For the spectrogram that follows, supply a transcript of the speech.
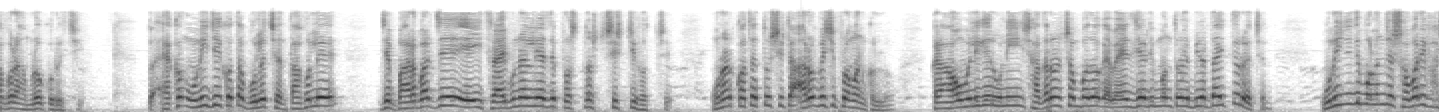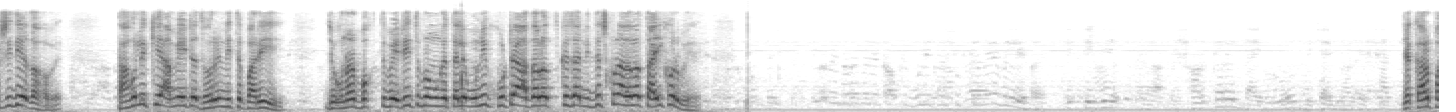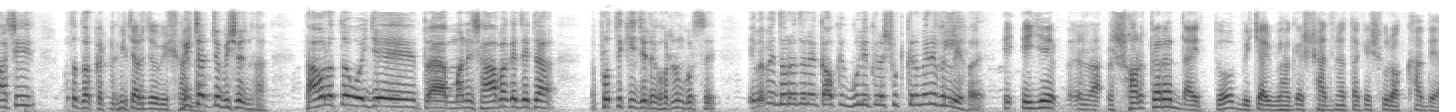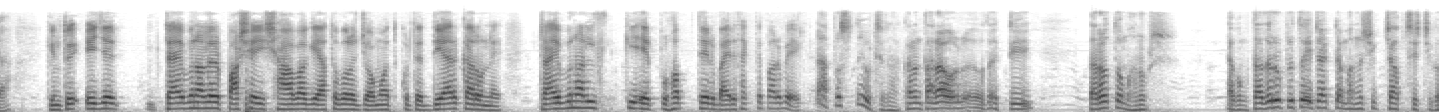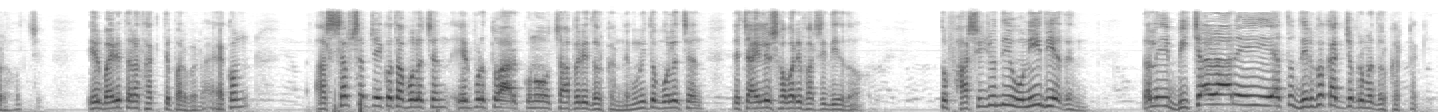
লেখাপড়া আমরাও করেছি। তো এখন উনি যে কথা বলেছেন, তাহলে যে বারবার যে এই ট্রাইব্যুনাল নিয়ে যে প্রশ্ন সৃষ্টি হচ্ছে, ওনার কথা তো সেটা আরও বেশি প্রমাণ করল। কারণ আওয়ামী লীগের উনি সাধারণ সম্পাদক এবং এলজিআরডি মন্ত্রণালয়ের বিরাট দায়িত্ব রয়েছেন। উনি যদি বলেন যে সবারই ফাঁসি দিয়ে দেওয়া হবে, তাহলে কি আমি এটা ধরে নিতে পারি যে ওনার বক্তব্য এটাই তো প্রমাণ তাহলে উনি কোর্টে আদালতকে যা নির্দেশ করে আদালত তাই করবে? যে কার ফাঁসি তো দরকার। বিচার্য বিষয় বিচার্য বিষয় না। তাহলে তো ওই যে মানে শাহবাগে যেটা প্রতীকী যেটা ঘটনা করছে এভাবে ধরে ধরে কাউকে গুলি করে শুট করে মেরে ফেললে হয়। এই যে সরকারের দায়িত্ব বিচার বিভাগের স্বাধীনতাকে সুরক্ষা দেয়া কিন্তু এই যে ট্রাইব্যুনালের পাশেই শাহবাগে এত বড় জমায়েত করতে দেওয়ার কারণে ট্রাইব্যুনাল কি এর প্রভাবের বাইরে থাকতে পারবে? না প্রশ্নই ওঠে না কারণ তারাও একটি তারাও তো মানুষ এবং তাদের উপরে তো এটা একটা মানসিক চাপ সৃষ্টি করা হচ্ছে। এর বাইরে তারা থাকতে পারবে না। এখন আশরাফ সাহেব যে কথা বলেছেন, এরপর তো আর কোনো চাপেরই দরকার নেই। উনি তো বলেছেন যে চাইলে সবারই ফাঁসি দিয়ে দাও। তো ফাঁসি যদি উনি দিয়ে দেন, তাহলে এই বিচার আর এই এত দীর্ঘ কার্যক্রমের দরকারটা কি?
